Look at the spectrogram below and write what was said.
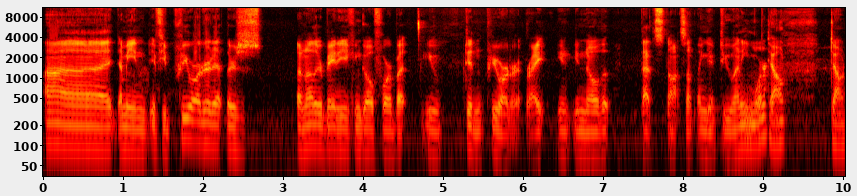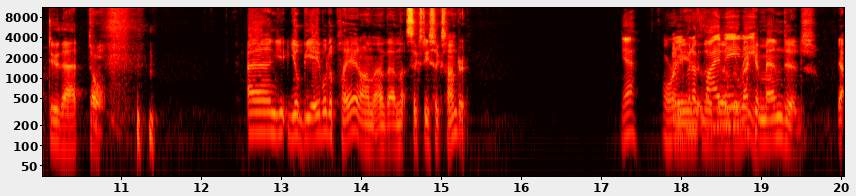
Uh, I mean, if you pre-ordered it, there's another beta you can go for, but you didn't pre-order it, right? You, you know that that's not something you do anymore. don't don't do that Don't. and you, you'll be able to play it on, on that 6600. Yeah. Or I mean, even a the- the- 580. The, recommended, yeah,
